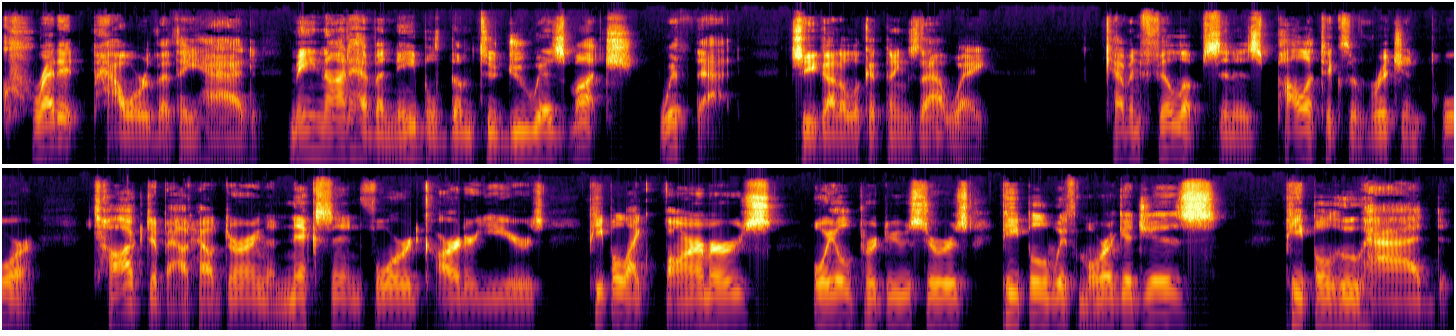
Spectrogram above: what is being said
credit power that they had may not have enabled them to do as much with that. So you got to look at things that way. Kevin Phillips, in his Politics of Rich and Poor, talked about how during the Nixon, Ford, Carter years, people like farmers, oil producers, people with mortgages, people who had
